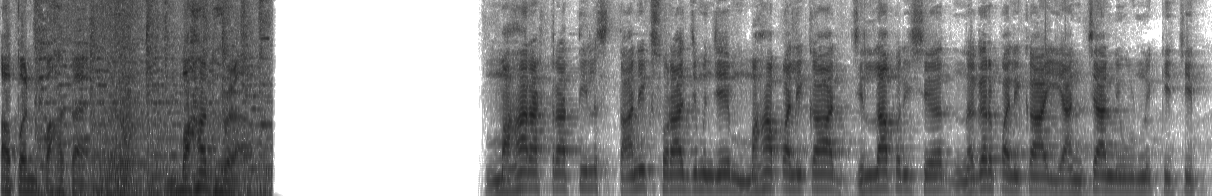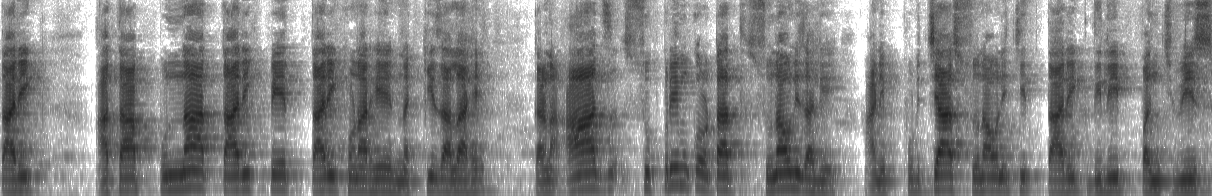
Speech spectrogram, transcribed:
आपण पाहताय महाधुरळा. महाराष्ट्रातील स्थानिक स्वराज्य म्हणजे महापालिका जिल्हा परिषद नगरपालिका यांच्या निवडणुकीची तारीख. आता पुन्हा तारीख पे तारीख होणार हे नक्की झालं आहे. कारण आज सुप्रीम कोर्टात सुनावणी झाली आणि पुढच्या सुनावणीची तारीख दिली पंचवीस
